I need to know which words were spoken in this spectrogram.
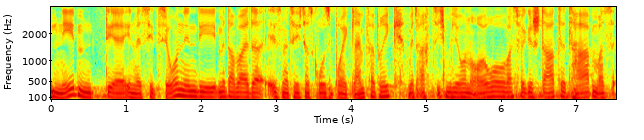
Neben der Investition in die Mitarbeiter ist natürlich das große Projekt Leimfabrik mit 80 Millionen Euro, was wir gestartet haben, was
